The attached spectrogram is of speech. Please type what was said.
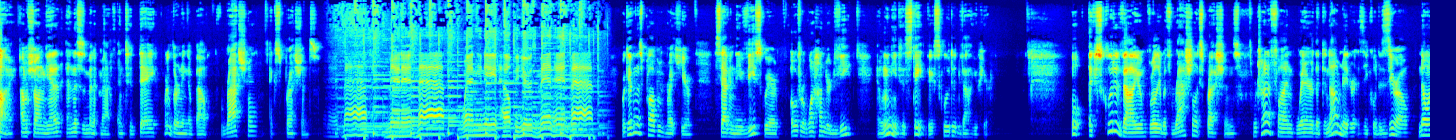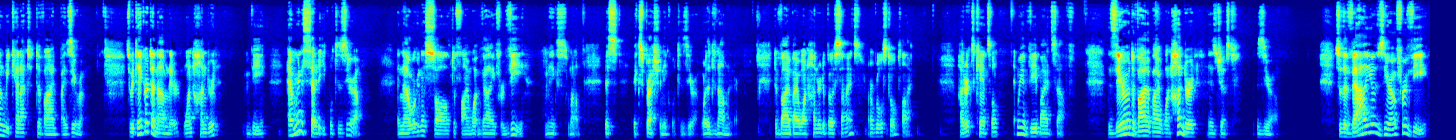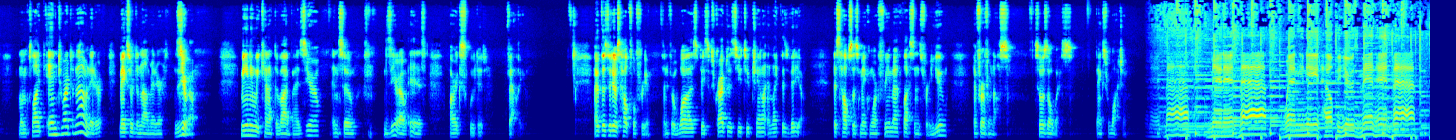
Hi, I'm Sean Gannon, and this is Minute Math, and today we're learning about rational expressions. Minute Math, Minute Math. When you need help, you use Minute Math. We're given this problem right here 70v squared over 100v, and we need to state the excluded value here. Well, excluded value, really with rational expressions, we're trying to find where the denominator is equal to 0, knowing we cannot divide by 0. So we take our denominator, 100v, and we're going to set it equal to 0. And now we're going to solve to find what value for v makes, well, this expression equal to 0, or the denominator. Divide by 100 to both sides, our rules still apply. Hundreds cancel, and we have v by itself. 0 divided by 100 is just 0. So the value of 0 for v, when plugged into our denominator, makes our denominator 0, meaning we cannot divide by 0, and so 0 is our excluded value. I hope this video was helpful for you, and if it was, please subscribe to this YouTube channel and like this video. This helps us make more free math lessons for you and for everyone else. So as always, thanks for watching. When you need help, you use Minute Math.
